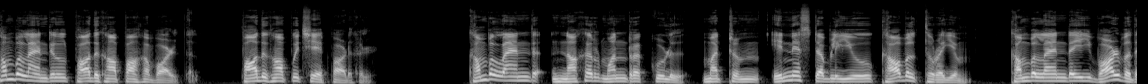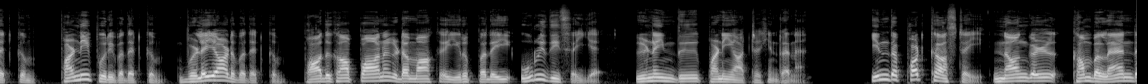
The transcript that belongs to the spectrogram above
கம்பலேண்டில் பாதுகாப்பாக வாழ்தல் பாதுகாப்பு செயற்பாடுகள். கம்பலேண்ட் நகர் மன்ற குழு மற்றும் என்எஸ்டபிள்யூ காவல்துறையும் கம்பலேண்டை வாழ்வதற்கும் பணிபுரிவதற்கும் விளையாடுவதற்கும் பாதுகாப்பான இடமாக இருப்பதை உறுதி செய்ய இணைந்து பணியாற்றுகின்றன. இந்த பாட்காஸ்டை நாங்கள் கம்பலேண்ட்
